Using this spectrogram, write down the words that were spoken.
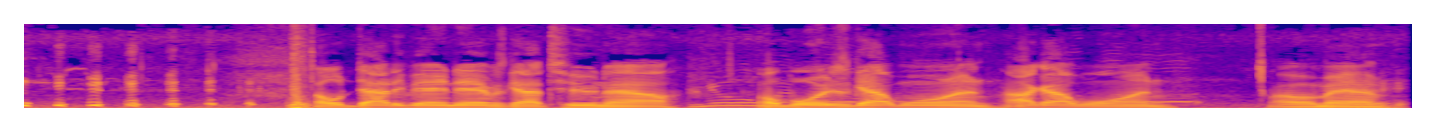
Old Daddy Van Dam's got two now. Oh boys got one. I got one. Oh man.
